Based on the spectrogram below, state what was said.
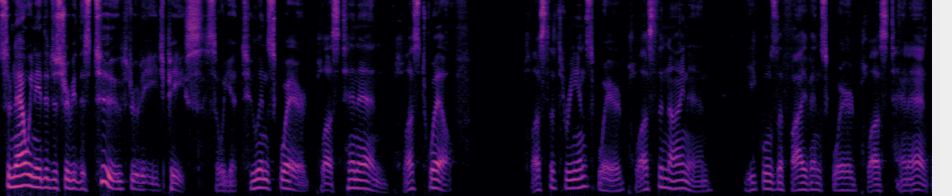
So now we need to distribute this 2 through to each piece. So we get 2n squared plus 10n plus 12 plus the 3n squared plus the 9n equals the 5n squared plus 10n.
